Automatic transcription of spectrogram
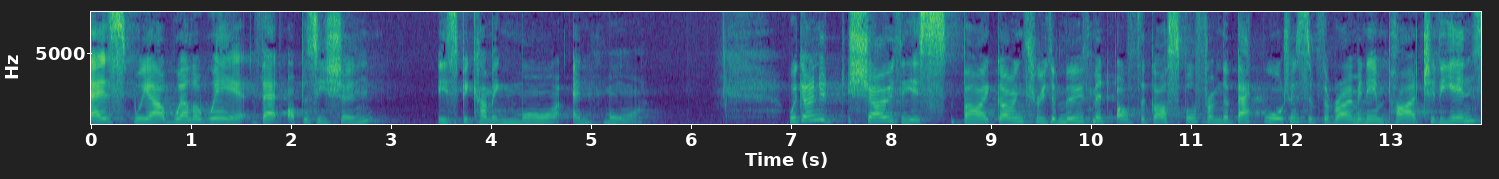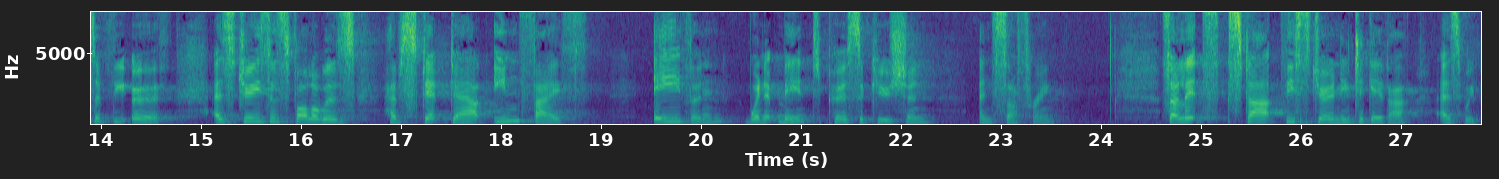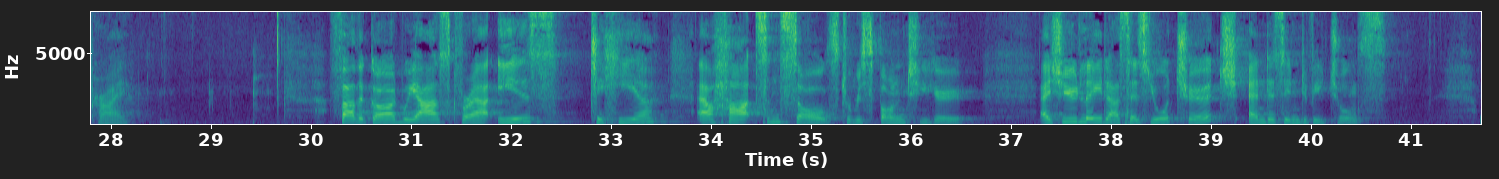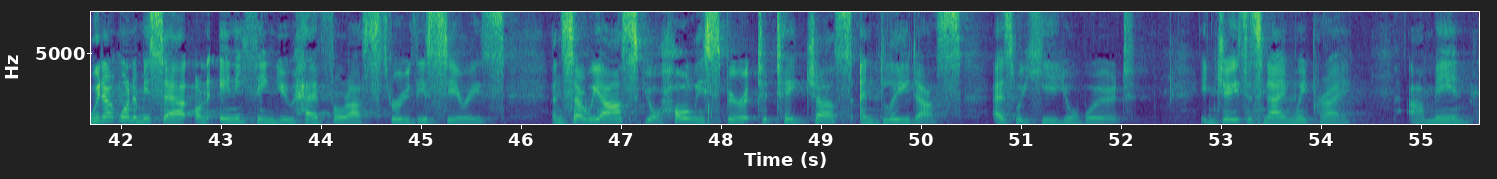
as we are well aware, that opposition is becoming more and more. We're going to show this by going through the movement of the gospel from the backwaters of the Roman Empire to the ends of the earth as Jesus' followers have stepped out in faith, even when it meant persecution and suffering. So let's start this journey together as we pray. Father God, we ask for our ears to hear, our hearts and souls to respond to you as you lead us as your church and as individuals. We don't want to miss out on anything you have for us through this series, and so we ask your Holy Spirit to teach us and lead us as we hear your word. In Jesus' name we pray. Amen.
